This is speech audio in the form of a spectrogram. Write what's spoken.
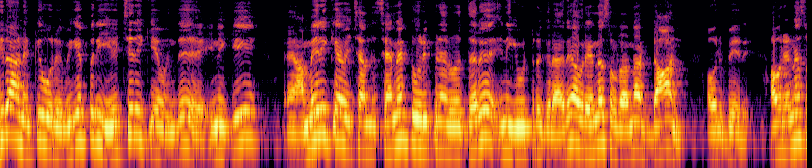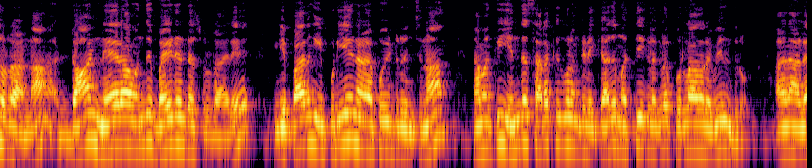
ஈரானுக்கு ஒரு மிகப்பெரிய எச்சரிக்கையை வந்து இன்னைக்கு அமெரிக்காவை சார்ந்த செனட் உறுப்பினர் ஒருத்தர் இன்னைக்கு விட்டுருக்கிறாரு. அவர் என்ன சொல்கிறாருன்னா டான் அவர் பேர். அவர் என்ன சொல்கிறாருன்னா டான் நேராக வந்து பைடன்ட்ட சொல்கிறாரு இங்கே பாருங்க இப்படியே நான் போயிட்டு இருந்துச்சுன்னா நமக்கு எந்த சரக்குகளும் கிடைக்காது மத்திய கிழக்கில் பொருளாதாரம் வீழ்ந்துடும் அதனால்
